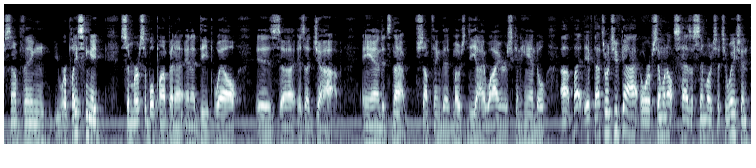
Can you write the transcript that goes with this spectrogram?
something replacing a submersible pump in a in a deep well is uh, is a job and it's not something that most DIYers can handle. Uh, but if that's what you've got, or if someone else has a similar situation,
